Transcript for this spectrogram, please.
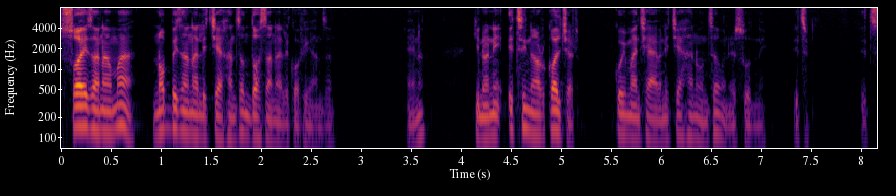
सयजनामा नब्बेजनाले चिया खान्छन् दसजनाले कफी खान्छन् होइन? किनभने इट्स इन आवर कल्चर कोही मान्छे आयो भने चिया खानुहुन्छ भनेर सोध्ने। इट्स इट्स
